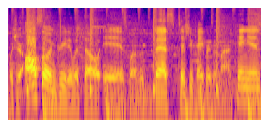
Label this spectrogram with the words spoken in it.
What you're also greeted with though is one of the best tissue papers in my opinion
